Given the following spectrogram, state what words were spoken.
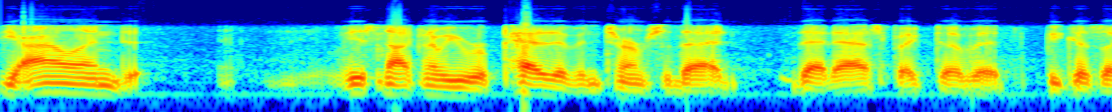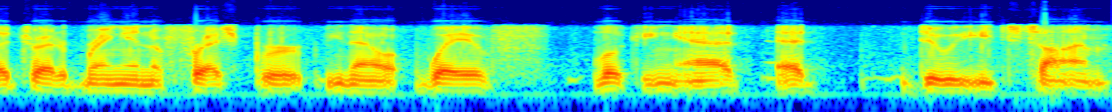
the island is not going to be repetitive in terms of that that aspect of it because I try to bring in a fresh, you know, way of looking at at Dewey each time.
